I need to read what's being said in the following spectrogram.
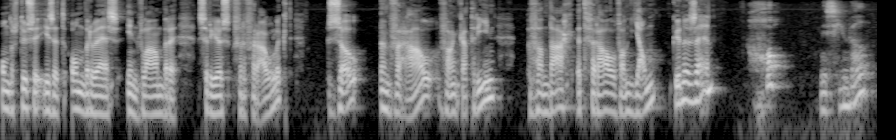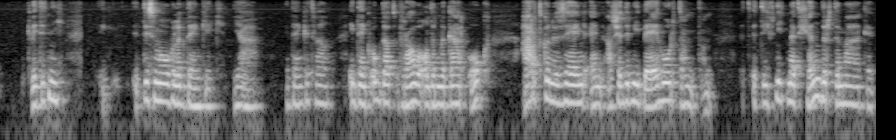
Ondertussen is het onderwijs in Vlaanderen serieus vervrouwelijkt. Zou een verhaal van Katrien vandaag het verhaal van Jan kunnen zijn? Goh, misschien wel. Ik weet het niet. Het is mogelijk, denk ik. Ja, ik denk het wel. Ik denk ook dat vrouwen onder elkaar ook hard kunnen zijn. En als je er niet bij hoort, dan, dan het, het heeft niet met gender te maken.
